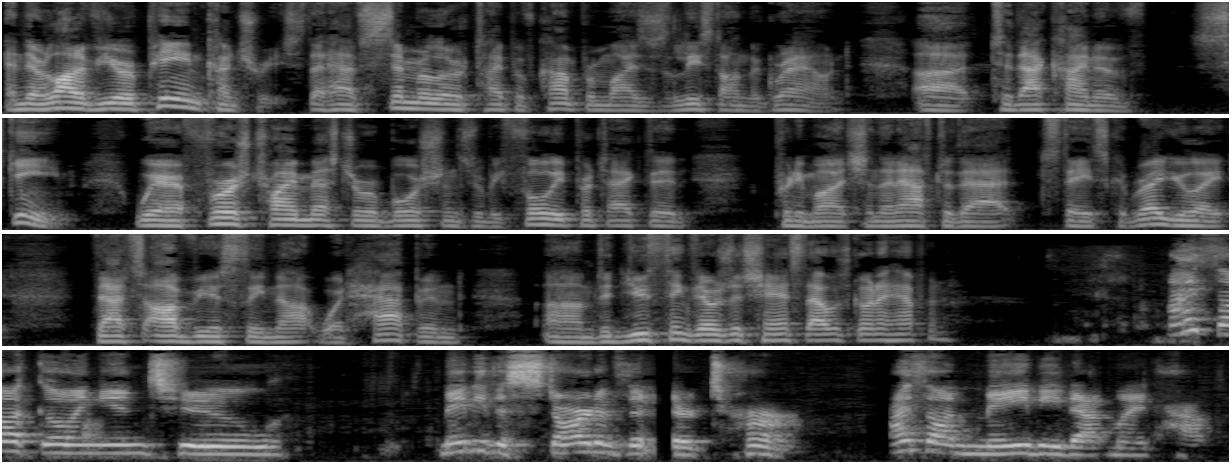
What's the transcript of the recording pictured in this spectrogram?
And there are a lot of European countries that have similar type of compromises, at least on the ground, uh, to that kind of scheme, where first trimester abortions would be fully protected, pretty much, and then after that, states could regulate. That's obviously not what happened. Um, did you think there was a chance that was going to happen? I thought going into maybe the start of their term, I thought maybe that might happen.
